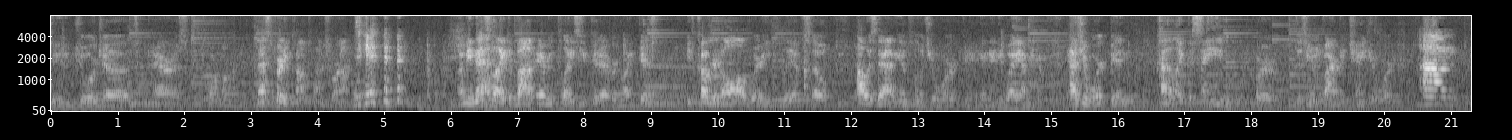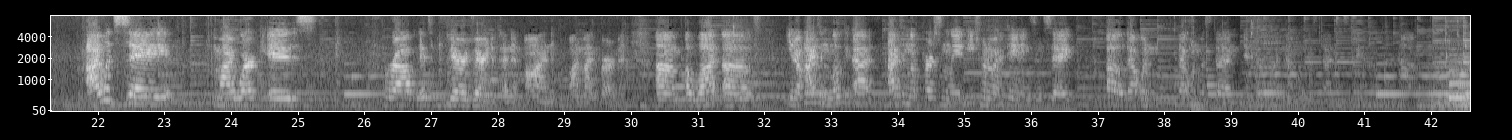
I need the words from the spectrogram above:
to Georgia to Paris to Dormont. That's pretty complex run. I mean, that's yeah. like about every place you could ever like. There's, you've covered it all where you've lived. So, how has that influenced your work in, in any way? I mean, has your work been kind of like the same, or does your environment change your work? Um, I would say my work is prob it's very very dependent on on my environment. Um, a lot of you know, I can look at, I can look personally at each one of my paintings and say, oh, that one, that one was done in Vermont. That one was done in Savannah. Um,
